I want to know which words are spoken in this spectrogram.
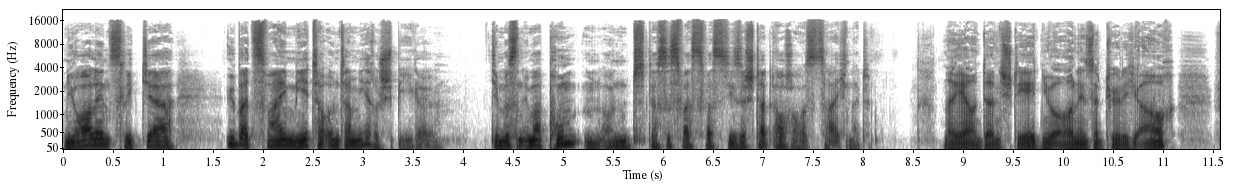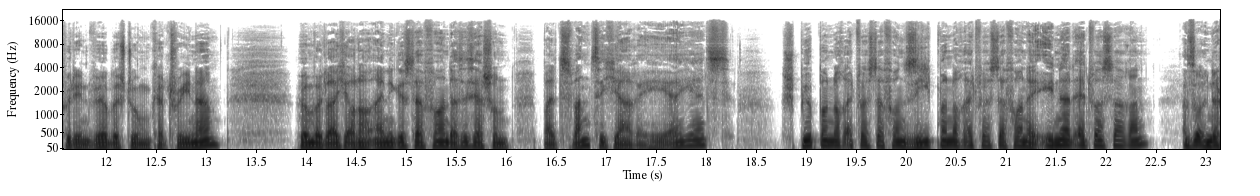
New Orleans liegt ja über zwei Meter unter Meeresspiegel. Die müssen immer pumpen und das ist was, was diese Stadt auch auszeichnet. Naja, und dann steht New Orleans natürlich auch für den Wirbelsturm Katrina. Hören wir gleich auch noch einiges davon. Das ist ja schon bald 20 Jahre her jetzt. Spürt man noch etwas davon? Sieht man noch etwas davon? Erinnert etwas daran? Also in der,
